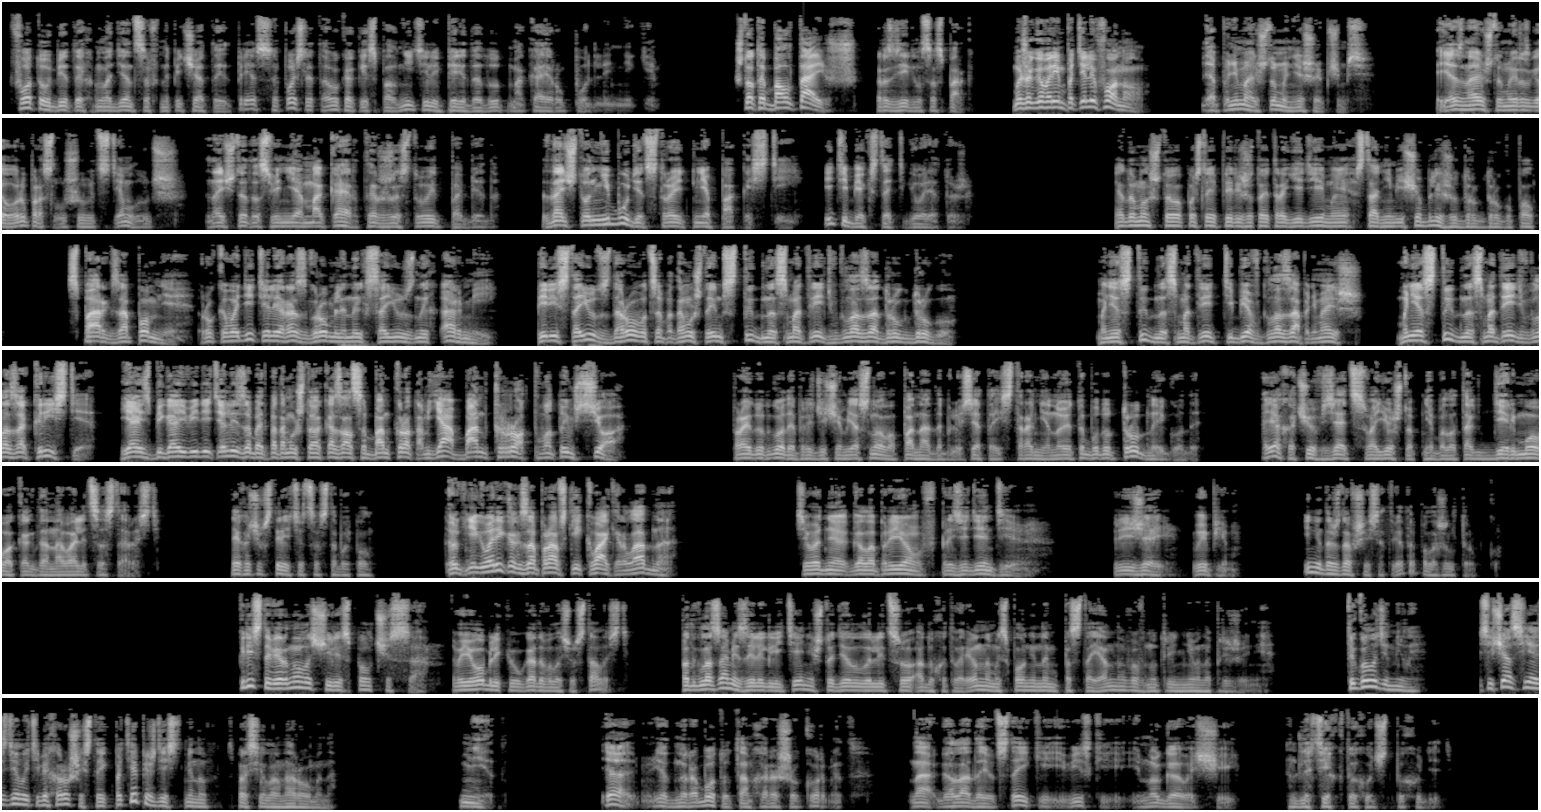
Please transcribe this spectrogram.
Фото убитых младенцев напечатает пресса после того, как исполнители передадут Макайру подлинники. — Что ты болтаешь? — разъярился Спарк. — Мы же говорим по телефону. — Я понимаю, что мы не шепчемся. Я знаю, что мои разговоры прослушивают, с тем лучше. Значит, эта свинья Макар торжествует победу. Значит, он не будет строить мне пакостей. И тебе, кстати говоря, тоже. Я думал, что после пережитой трагедии мы станем еще ближе друг к другу, Пол. Спарк, запомни, руководители разгромленных союзных армий перестают здороваться, потому что им стыдно смотреть в глаза друг другу. Мне стыдно смотреть тебе в глаза, понимаешь? Мне стыдно смотреть в глаза Кристи. Я избегаю видеть Элизабет, потому что оказался банкротом. Я банкрот, вот и все. Пройдут годы, прежде чем я снова понадоблюсь этой стране, но это будут трудные годы. А я хочу взять свое, чтоб не было так дерьмово, когда навалится старость. Я хочу встретиться с тобой, Пол. Только не говори, как заправский квакер, ладно? Сегодня голоприем в президенте. Приезжай, выпьем. И, не дождавшись ответа, положил трубку. Криста вернулась через полчаса. В ее облике угадывалась усталость. Под глазами залегли тени, что делало лицо одухотворенным, исполненным постоянного внутреннего напряжения. — Ты голоден, милый? Сейчас я сделаю тебе хороший стейк. Потерпишь десять минут? — спросила она Романа. — Нет. Я еду на работу, там хорошо кормят. На гола дают стейки и виски и много овощей. Для тех, кто хочет похудеть.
